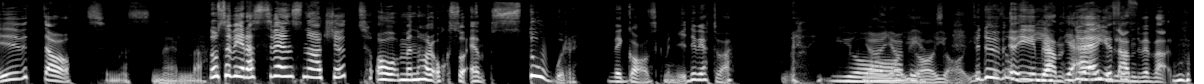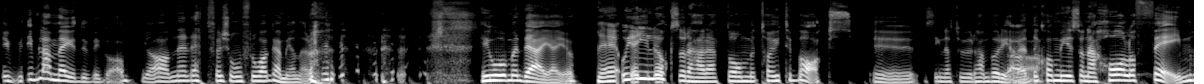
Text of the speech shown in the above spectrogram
utåt? Är snälla. De serverar svenskt nötkött, men har också en stor vegansk meny. Det vet du va? Ja, Ja, jag vet. ja, ja. För du Jag är ju vet, ibland, jag du är ju ju ibland, vegan. ibland är ju du vegan. Ja, när rätt person frågar menar du? jo, men det är jag ju. Eh, och Jag gillar också det här att de tar ju tillbaks eh, signaturhamburgare. Ja. Det kommer ju såna här Hall of Fame.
